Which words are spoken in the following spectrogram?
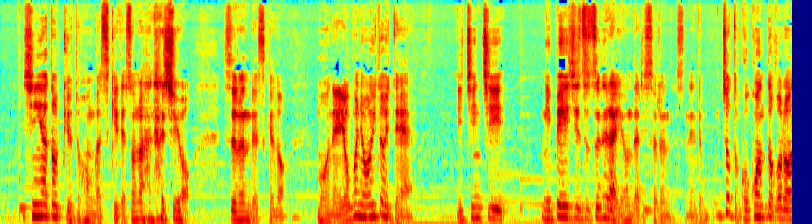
「深夜特急」って本が好きでその話をするんですけどもうね横に置いといて1日2ページずつぐらい読んだりするんですね。でちょっとここのところ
